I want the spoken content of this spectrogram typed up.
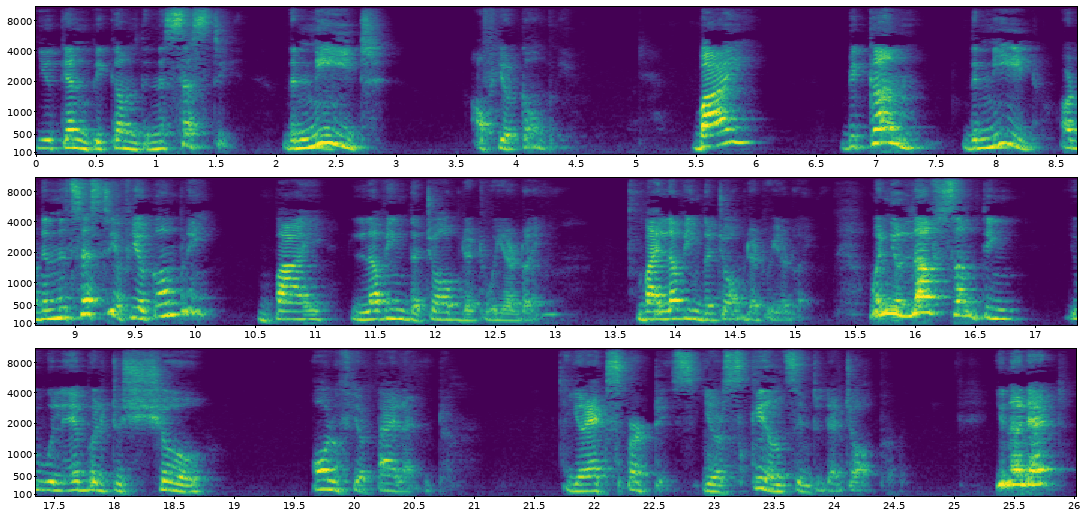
you can become the necessity the need of your company. By become the need or the necessity of your company by loving the job that we are doing. By loving the job that we are doing. When you love something, you will able to show all of your talent, your expertise, your skills into that job. You know that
